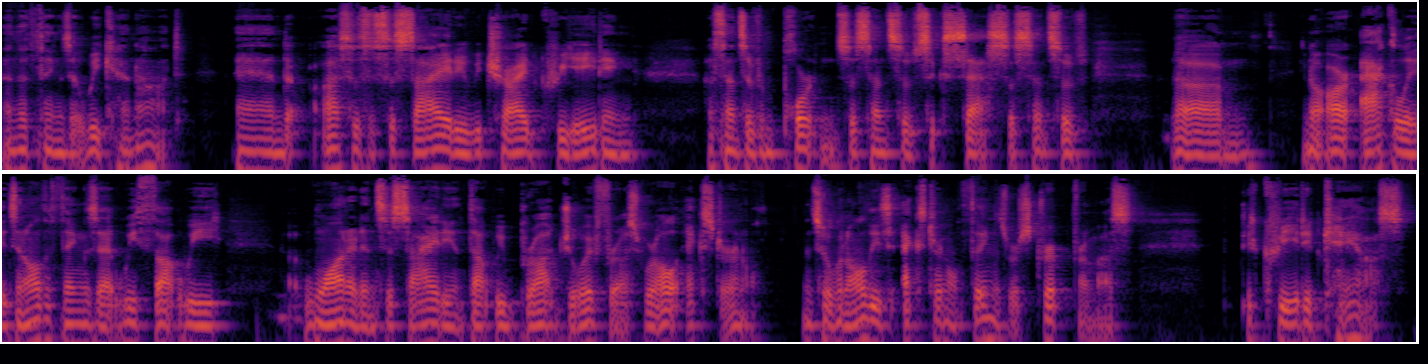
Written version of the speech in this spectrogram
and the things that we cannot. And us as a society, we tried creating a sense of importance, a sense of success, a sense of, um, you know, our accolades and all the things that we thought we wanted in society and thought we brought joy for us were all external. And so when all these external things were stripped from us, it created chaos,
